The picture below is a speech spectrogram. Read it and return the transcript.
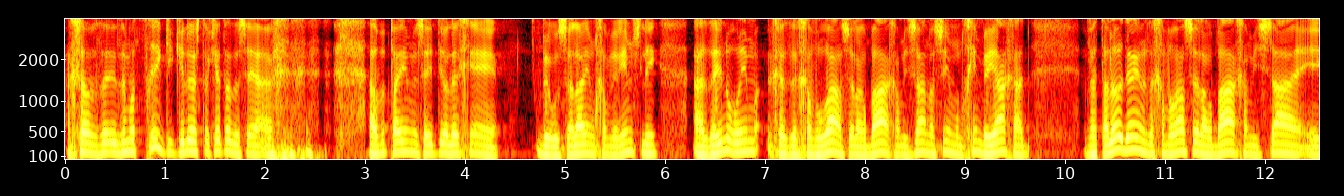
עכשיו, זה, זה מצחיק, כי כאילו יש את הקטע הזה שהרבה פעמים כשהייתי הולך... אה, בירושלים עם חברים שלי, אז היינו רואים כזה חבורה של ארבעה, חמישה אנשים הולכים ביחד, ואתה לא יודע אם זה חבורה של ארבעה, חמישה אה,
